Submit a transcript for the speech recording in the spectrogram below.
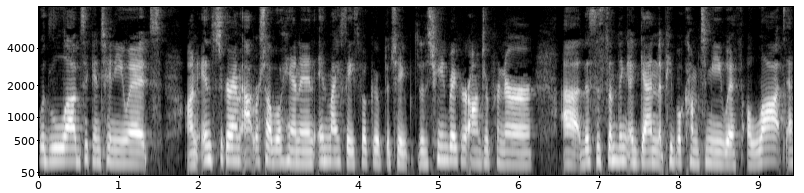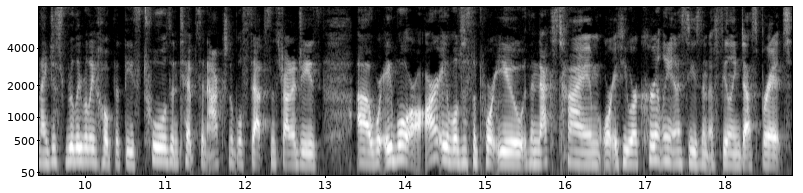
would love to continue it on Instagram at Rochelle Bohannon, in my Facebook group, the, Chain, the Chainbreaker Entrepreneur. Uh, this is something again that people come to me with a lot, and I just really, really hope that these tools and tips and actionable steps and strategies uh, were able or are able to support you the next time, or if you are currently in a season of feeling desperate.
